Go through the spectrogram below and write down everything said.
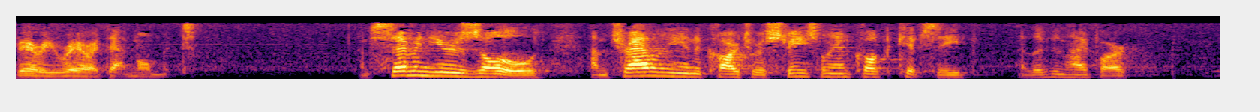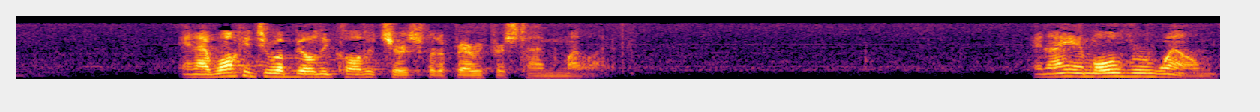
very rare at that moment. I'm seven years old. I'm traveling in a car to a strange land called Poughkeepsie. I lived in Hyde Park. And I walk into a building called a church for the very first time in my life. And I am overwhelmed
